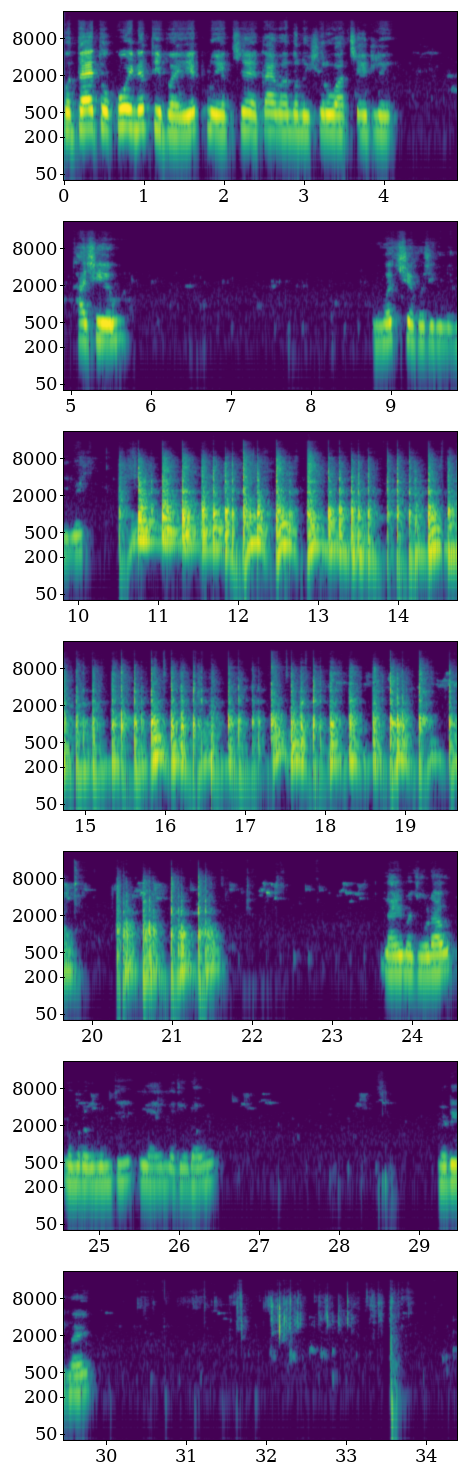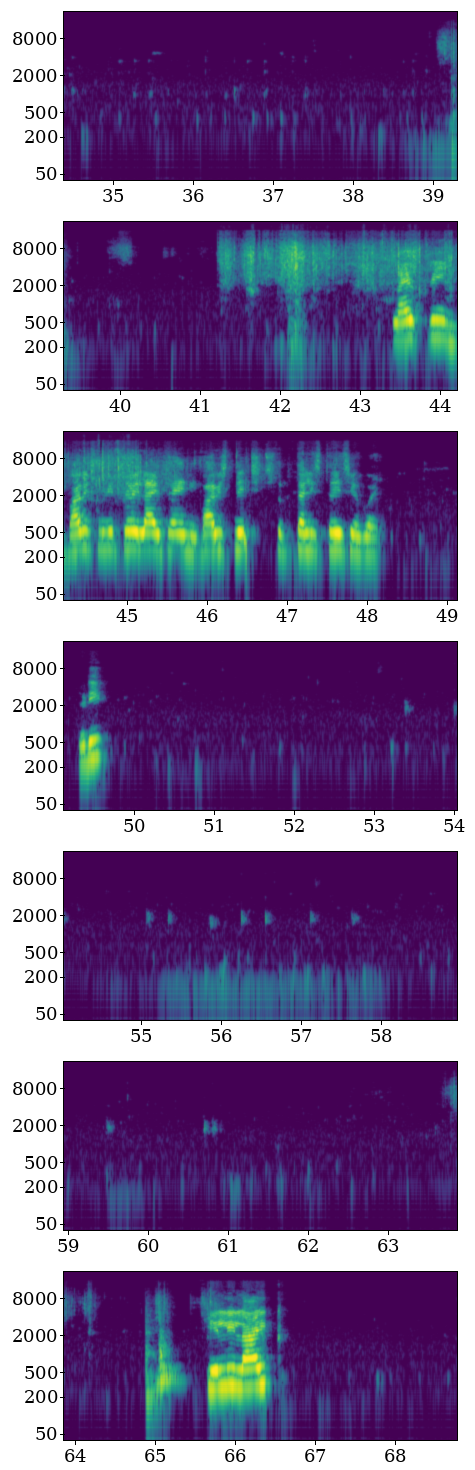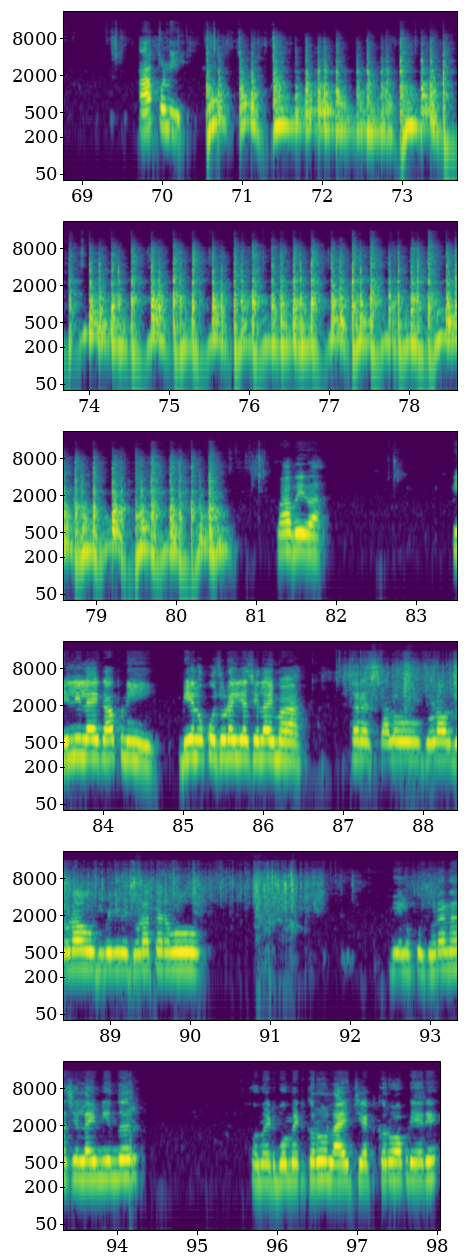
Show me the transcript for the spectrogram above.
બધાય તો કોઈ નથી ભાઈ, એકનું એક છે, કાંઈ વાંધો નહીં, શરૂઆત છે એટલે થશે એવું. વધશે પછી ધીમે ધીમે. લાઈનમાં જોડાવ નમ્ર વિનંતી, લાઈનમાં જોડાવો રેડી ભાઈ? લાઈવ સ્ટ્રીમ બાવીસ મિનિટ થઈ લાઈવ થાય નહીં બાવીસ ને સડતાલીસ થઈ છે ભાઈ. રેડી પેલી લાઈક આપણી વાહ ભાઈ વાહ પેલી લાઈક આપણી બે લોકો જોડાઈ ગયા છે લાઈમાં સરસ, ચાલો, જોડાઓ જોડાઓ, ધીમે ધીમે જોડાતા રહો. બે લોકો જોડાના છે લાઈવની અંદર. કોમેન્ટ બોમેન્ટ કરો લાઈવ ચેટ કરો આપણે અરે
